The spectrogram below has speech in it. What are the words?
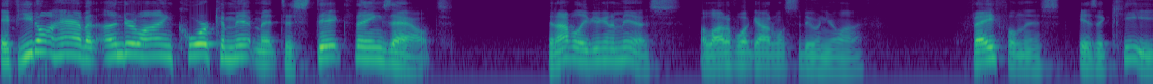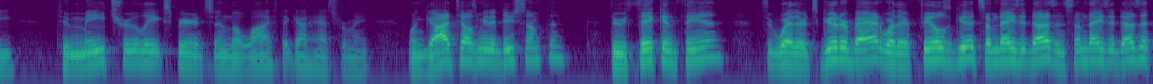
if you don't have an underlying core commitment to stick things out, then I believe you're going to miss a lot of what God wants to do in your life. Faithfulness is a key to me truly experiencing the life that God has for me. When God tells me to do something, through thick and thin, through whether it's good or bad, whether it feels good, some days it does and some days it doesn't.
